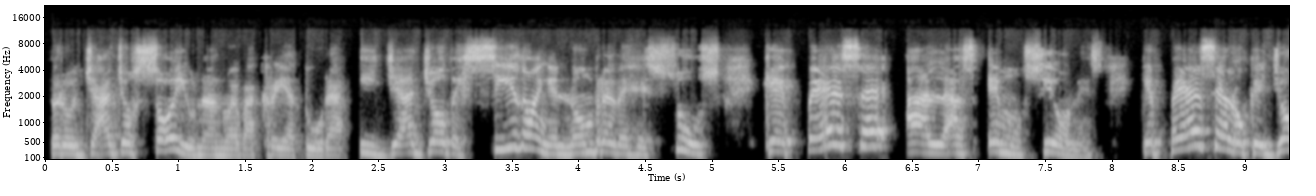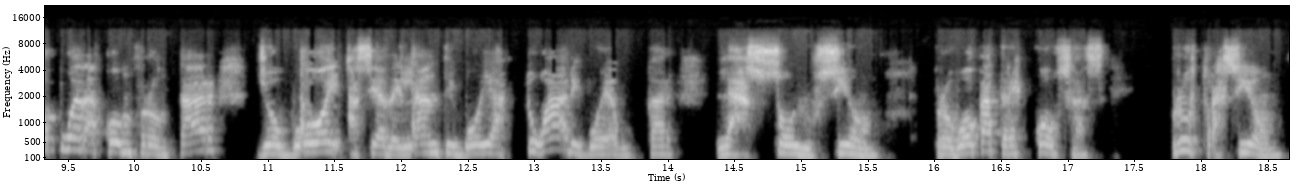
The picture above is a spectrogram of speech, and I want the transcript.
pero ya yo soy una nueva criatura y ya yo decido en el nombre de Jesús que pese a las emociones, que pese a lo que yo pueda confrontar, yo voy hacia adelante y voy a actuar y voy a buscar la solución. Provoca tres cosas, frustración,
